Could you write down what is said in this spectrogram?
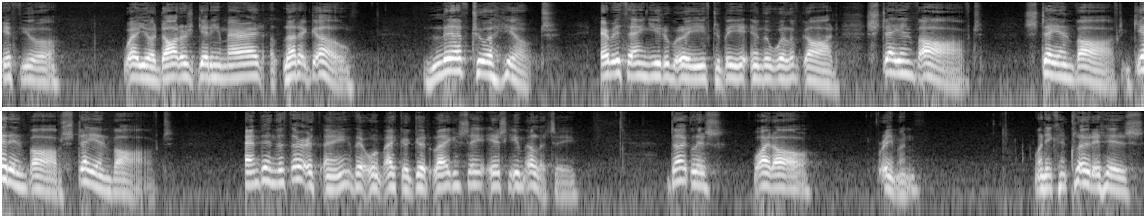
If you're where your daughter's getting married, let it go. Live to a hilt everything you believe to be in the will of God. Stay involved. Stay involved. Get involved. Stay involved. And then the third thing that will make a good legacy is humility. Douglas Southall Freeman, when he concluded his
